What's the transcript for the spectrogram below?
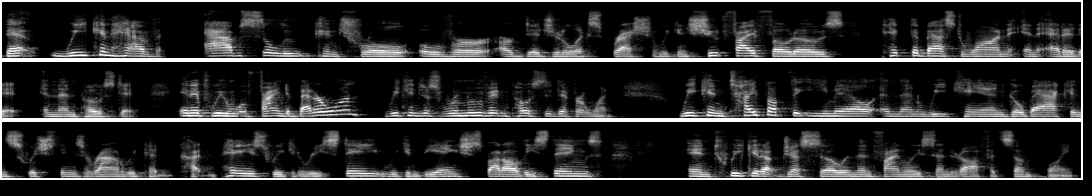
that we can have absolute control over our digital expression. We can shoot five photos, pick the best one and edit it and then post it. And if we find a better one, we can just remove it and post a different one. We can type up the email and then we can go back and switch things around. We can cut and paste, we can restate, we can be anxious about all these things and tweak it up just so and then finally send it off at some point.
